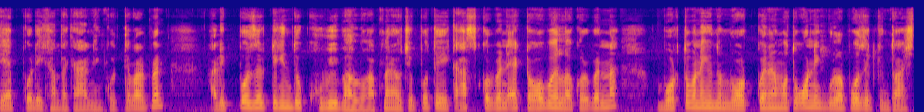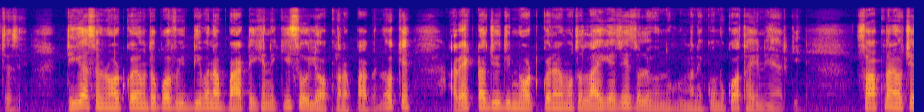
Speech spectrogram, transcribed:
ট্যাপ করে এখান থেকে আর্নিং করতে পারবেন। আর এই প্রজেক্টটি কিন্তু খুবই ভালো। আপনারা হচ্ছে প্রত্যেকে কাজ করবেন, একটা অবহেলা করবেন না। বর্তমানে কিন্তু নোট কয়েনের মতো অনেকগুলো প্রজেক্ট কিন্তু আসতেছে। ঠিক আছে নট কয়েনের মতো প্রফিট দিবে না বাট এখানে কিছু হইলেও আপনারা পাবেন ওকে আর একটা যদি নোট কয়েনের মতো লাগে যায় তাহলে কিন্তু মানে কোনো কথাই নেই আর কি। সো আপনার হচ্ছে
